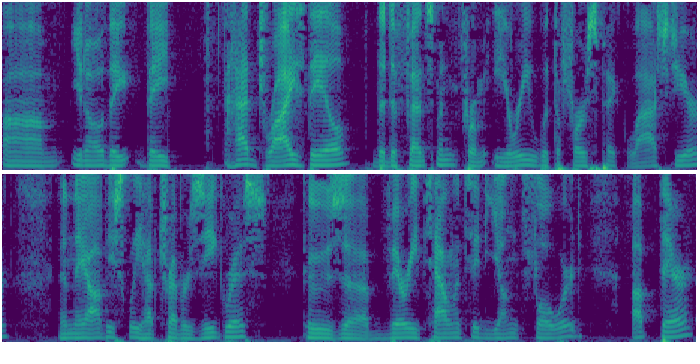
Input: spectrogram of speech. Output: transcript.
um, you know they they had Drysdale, the defenseman from Erie, with the first pick last year, and they obviously have Trevor Zegras, who's a very talented young forward up there.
